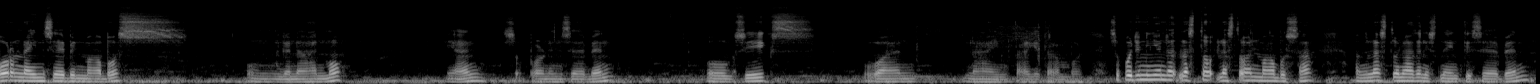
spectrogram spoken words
497 mga boss. Kung ganahan mo. Yan so 497 og 6 1 9 target rumble so pwede ninyo la- lasto, lastohan mga boss ha. Ang lasto natin is 97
